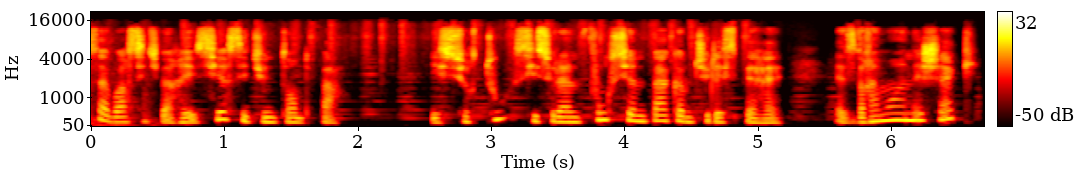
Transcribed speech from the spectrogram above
savoir si tu vas réussir si tu ne tentes pas? Et surtout, si cela ne fonctionne pas comme tu l'espérais, est-ce vraiment un échec?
